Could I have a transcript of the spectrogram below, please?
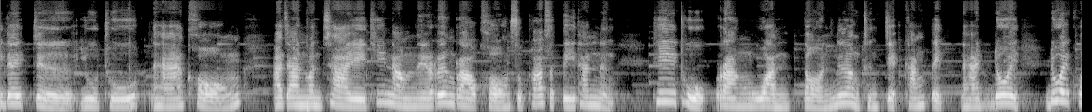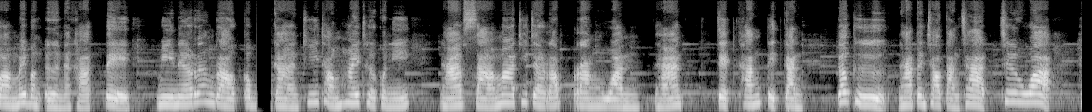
ที่ได้เจอ YouTube นะคะของอาจารย์วันชัยที่นำในเรื่องราวของสุภาพสตรีท่านหนึ่ง ที่ถูกรางวัลต่อเนื่องถึง 7 ครั้งติดนะคะโดยด้วยความไม่บังเอิญนะคะแต่มีในเรื่องราวกระบวนการที่ทำให้เธอคนนี้นะคะสามารถที่จะรับรางวัลนะคะเจ็ดครั้งติดกัน ก็คือนะคะเป็นชาวต่างชาติชื่อว่าเฮ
